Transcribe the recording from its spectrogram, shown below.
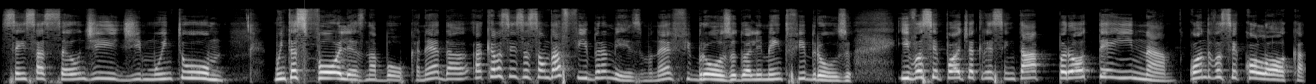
sensação de, de muito muitas folhas na boca, né? Dá aquela sensação da fibra mesmo, né? Fibroso, do alimento fibroso. E você pode acrescentar proteína. Quando você coloca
